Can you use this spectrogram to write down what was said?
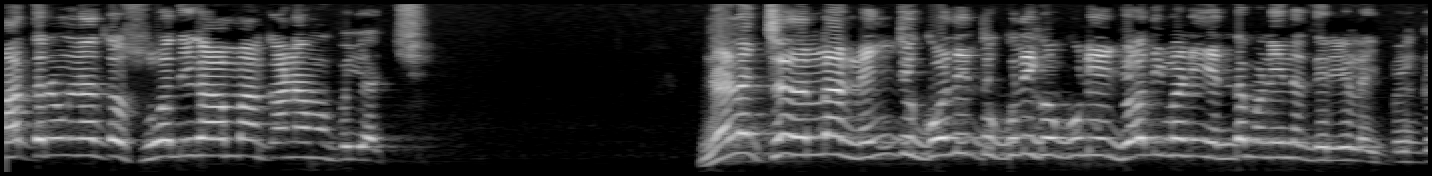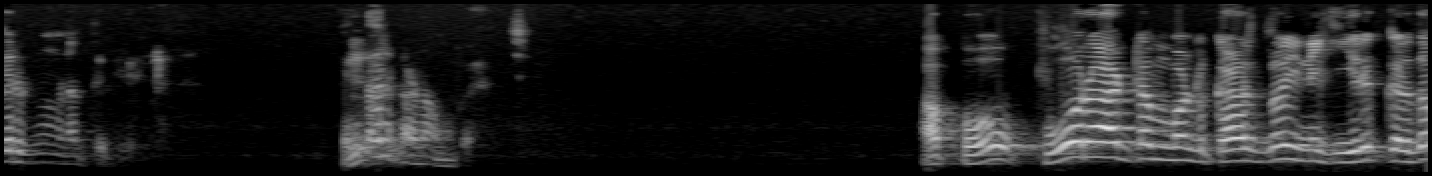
மாத்தணும்னு சோதிகாமா காணாம போயாச்சு. நினைச்சதெல்லாம் நெஞ்சு கொதித்து குதிக்கக்கூடிய ஜோதிமணி எந்த மணின்னு தெரியல இப்ப எங்க இருக்குங்கன்னு தெரியல. எல்லாரும் காணாம போயாச்சு அப்போ போராட்டம் பண்ற காலத்துல இன்னைக்கு இருக்கிறது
